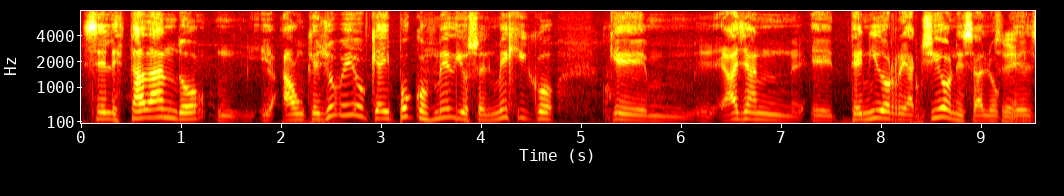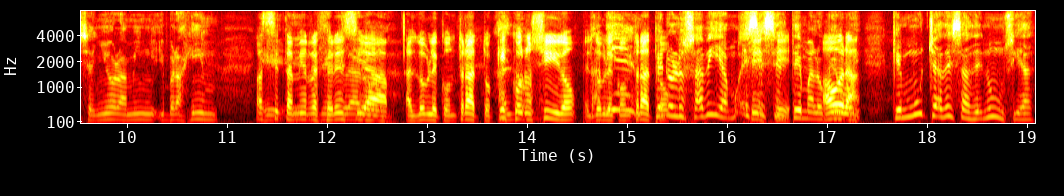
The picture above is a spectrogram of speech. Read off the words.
se le está dando, mm, aunque yo veo que hay pocos medios en México que mm, hayan eh, tenido reacciones a lo que el señor Amin Ibrahim Hace eh, también referencia al doble contrato, que es conocido, el doble contrato. Pero lo sabíamos, ese es el tema lo que Ahora, que muchas de esas denuncias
